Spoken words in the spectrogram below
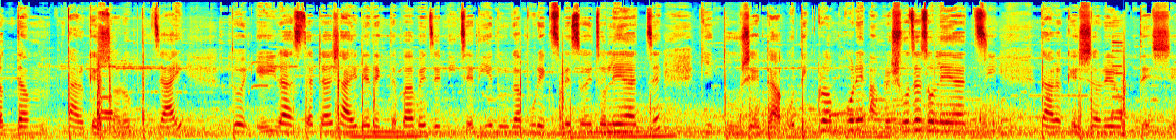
একদম তারকেশ্বর অব্দি যাই। তো এই রাস্তাটা সাইডে দেখতে পাবে যে নিচে দিয়ে দুর্গাপুর এক্সপ্রেস হয়ে চলে যাচ্ছে। কিন্তু সেটা অতিক্রম করে আমরা সোজা চলে যাচ্ছি তারকেশ্বরের উদ্দেশ্যে।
